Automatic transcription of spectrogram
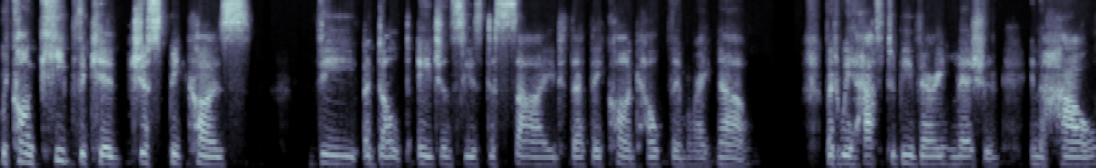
We can't keep the kid just because the adult agencies decide that they can't help them right now but we have to be very measured in how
